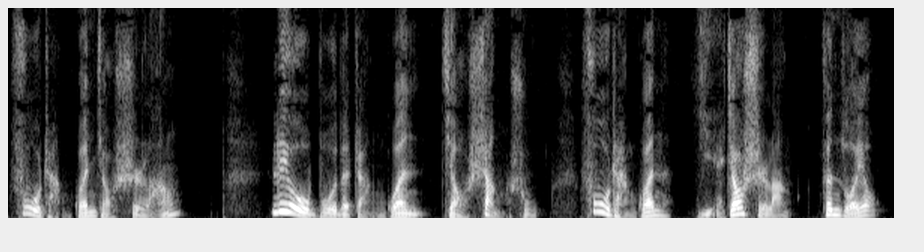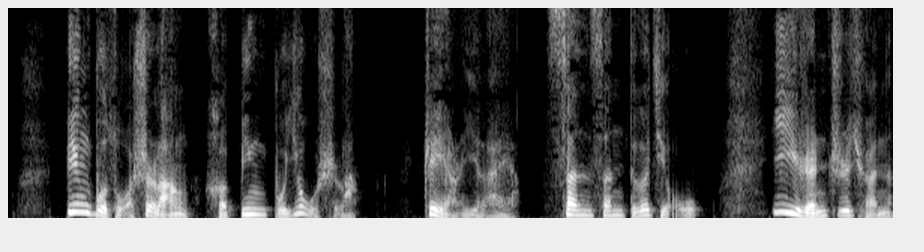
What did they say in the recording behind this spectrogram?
副长官叫侍郎。六部的长官叫尚书，副长官呢也叫侍郎，分左右。兵部左侍郎和兵部右侍郎，这样一来呀，三三得九，一人之权呢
